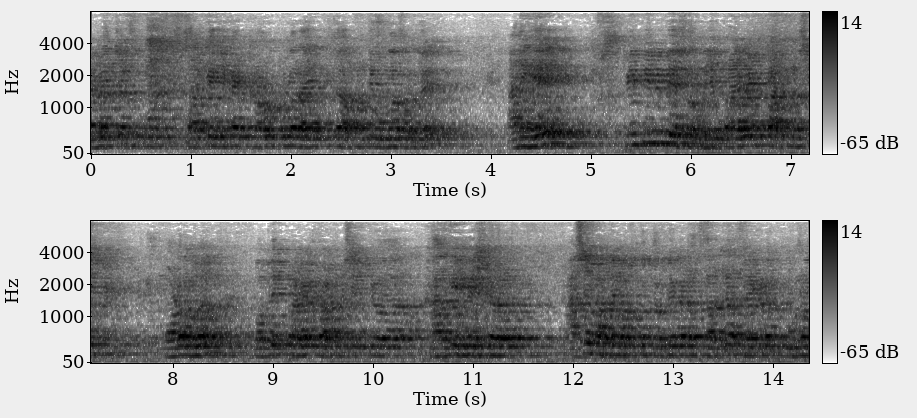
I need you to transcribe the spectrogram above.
ऍडव्हेंचर स्पोर्ट्स सारखे जे काही क्राऊड कूलर आहेत तिथं आपण ते उभं करतोय. आणि हे पीपीपी बेसवर म्हणजे प्रायव्हेट पार्टनरशिप मॉडेलवर पब्लिक प्रायव्हेट पार्टनरशिप किंवा खाजगी इन्व्हेस्टर अशा माध्यमातून प्रत्येकाला सरकार सगळीकडे पूर्ण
